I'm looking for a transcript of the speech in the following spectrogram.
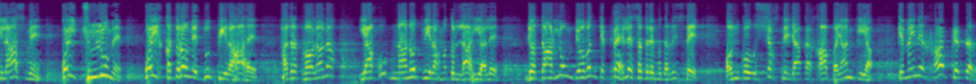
گلاس میں، کوئی چلو میں، کوئی قطروں میں دودھ پی رہا ہے۔ حضرت مولانا یعقوب نانوتوی رحمت اللہ علیہ، جو دارلوم دیوبند کے پہلے صدر مدرس تھے، ان کو اس شخص نے جا کر خواب بیان کیا کہ میں نے خواب کے اندر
